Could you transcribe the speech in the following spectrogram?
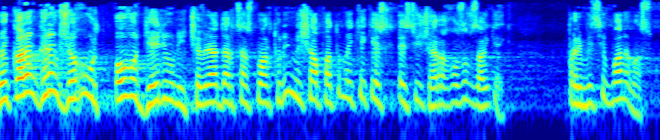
Մենք կարող գրենք ժողովուրդ, ով որ գերի ունի, չվերադարձած մարդ ունի, մի շաբաթում եկեք այս այսի հեռախոսով զանգեք պրիմիտիվ բան եմ ասում։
